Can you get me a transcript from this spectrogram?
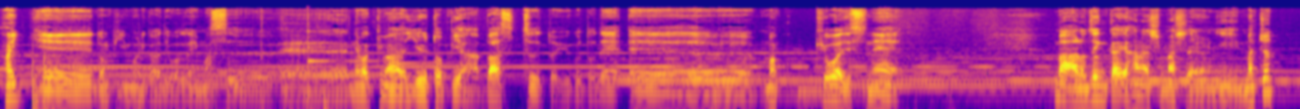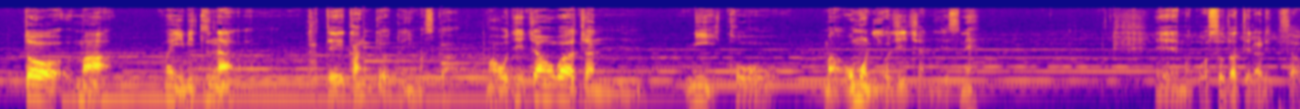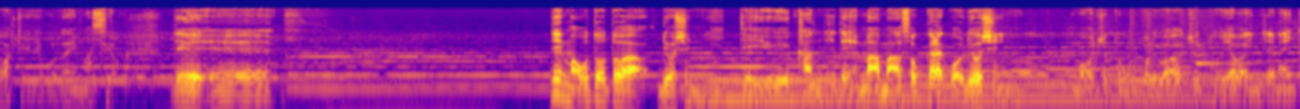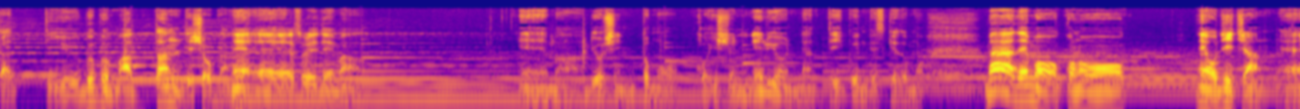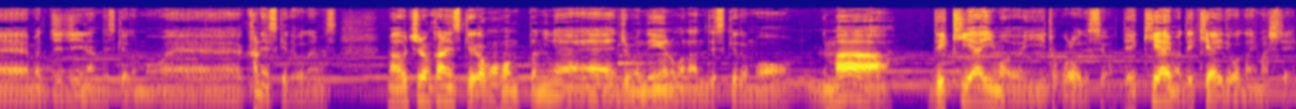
はい、えー、ドンピー森川でございます。えー、ねわきまユートピアバース2ということで、えー、まあ今日はですね、まああの前回話しましたように、まあちょっとまあまあいびつな家庭環境といいますか、まあおじいちゃんおばあちゃんにこう、まあ主におじいちゃんにですね、えーまあ、こう育てられてたわけでございますよ。で、えーで、まあ、弟は両親にっていう感じでまあまあそこからこう両親もちょっとこれはちょっとやばいんじゃないかっていう部分もあったんでしょうかね、えー、それでまあ、えー、まあ両親ともこう一緒に寝るようになっていくんですけども。まあでもこのねおじいちゃん、えーまあ、じじいなんですけども、えー、金助でございます。まあうちの金助がもう本当にね、えー、自分で言うのもなんですけどもまあ出来合いもいいところですよ。出来合いも出来合いでございまして。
